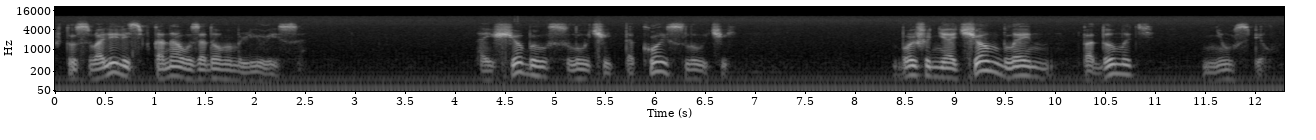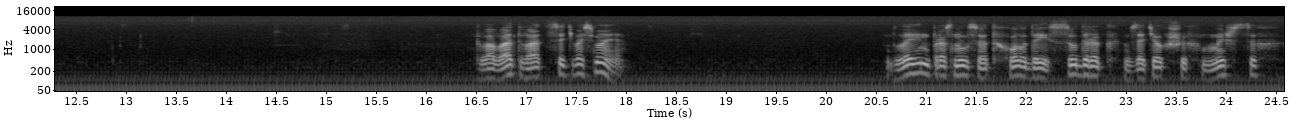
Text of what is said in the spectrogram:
что свалились в канаву за домом Льюиса. А еще был случай, такой случай. Больше ни о чем Блейн подумать не успел. Глава 28. Блейн проснулся от холода и судорог в затекших мышцах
